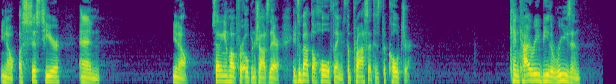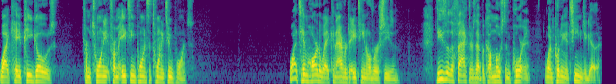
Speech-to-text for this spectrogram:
you know, assist here and you know, setting him up for open shots there. It's about the whole thing. It's the process, it's the culture. Can Kyrie be the reason why KP goes from 20 from 18 points to 22 points. Why Tim Hardaway can average 18 over a season. These are the factors that become most important when putting a team together.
